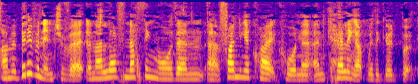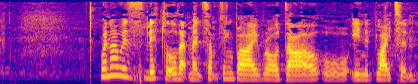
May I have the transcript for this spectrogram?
I'm a bit of an introvert, and I love nothing more than uh, finding a quiet corner and curling up with a good book. When I was little, that meant something by Roald Dahl or Enid Blyton.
